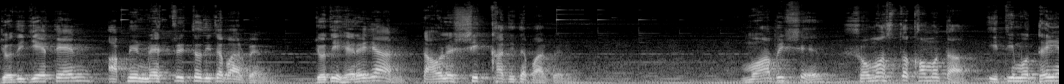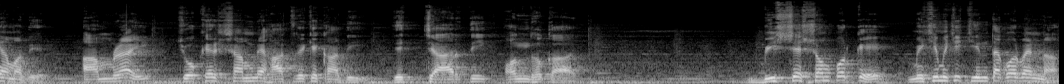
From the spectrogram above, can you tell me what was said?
যদি জেতেন আপনি নেতৃত্ব দিতে পারবেন। যদি হেরে যান, তাহলে শিক্ষা দিতে পারবেন। মহাবিশ্বের সমস্ত ক্ষমতা ইতিমধ্যেই আমাদের। আমরাই চোখের সামনে হাত রেখে কাঁদি যে চারদিক অন্ধকার। বিশ্বের সম্পর্কে মিছিমিছি চিন্তা করবেন না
